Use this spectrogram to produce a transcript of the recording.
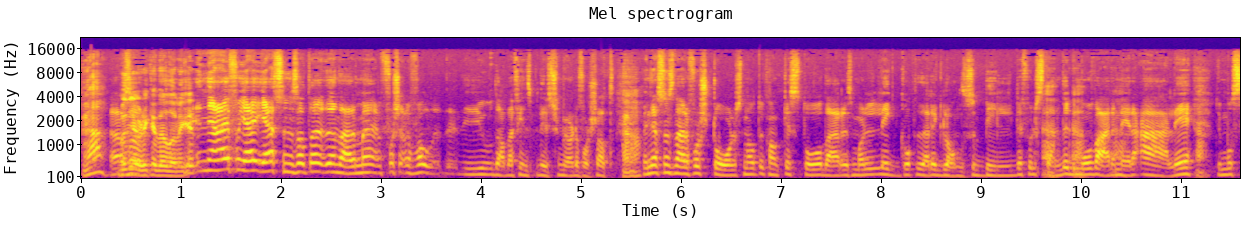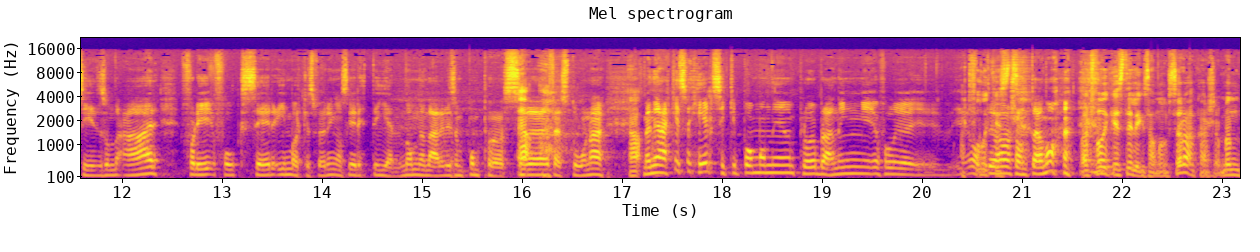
Ja, Men altså- gjør det ikke det da lenger? Nei, for jeg, jeg synes at den der med for, Jo da, det finnes bedrifter som gjør det fortsatt. Ja. Men jeg der forståelsen av at du kan ikke stå der liksom, og legge opp det der glansbildet fullstendig. Du må være mer ærlig. Du må si det som det er. Fordi folk ser i markedsføring ganske rett igjennom den der liksom pompøse festordene. Ja. Men jeg er ikke så helt sikker på om man i employer branding jeg, jeg, alltid har skjønt det ennå. Hvert fall ikke stillingsannonser, da, kanskje. Men,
